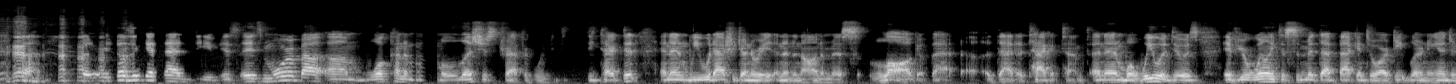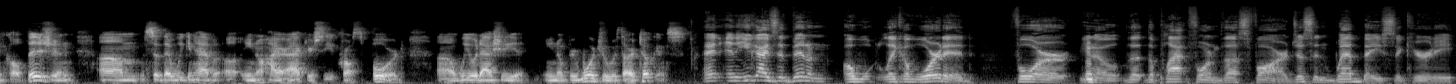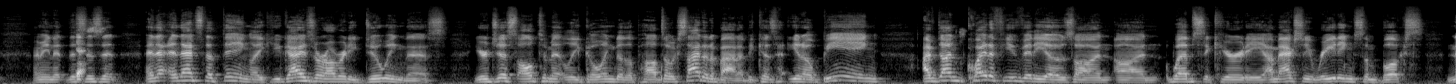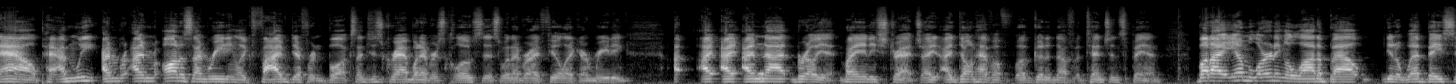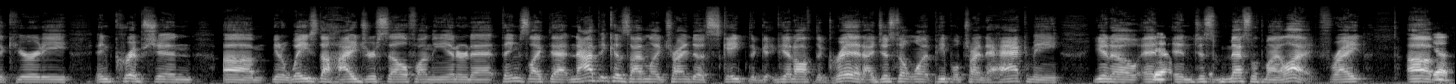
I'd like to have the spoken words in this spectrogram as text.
So it doesn't get that deep. It's it's more about um, what kind of malicious traffic we've detected, and then we would actually generate an anonymous log of that uh, that attack attempt. And then what we would do is, if you're willing to submit that back into our deep learning engine called Vision, um, so that we can have uh, you know higher accuracy across the board, uh, we would actually you know reward you with our tokens. and and you guys have been aw- like awarded for you know the the platform thus far just in web-based security i mean this Yes. isn't and that, and that's the thing like you guys are already doing this you're just ultimately going to the pub. So excited about it because you know being i've done quite a few videos on on web security. I'm actually reading some books now. I'm i'm i'm honest i'm reading like five different books. I just grab whatever's closest whenever i feel like i'm reading I, I, I'm not brilliant by any stretch. I, I don't have a, a good enough attention span. But I am learning a lot about, you know, web-based security, encryption, um, you know, ways to hide yourself on the internet, things like that. Not because I'm like trying to escape to get off the grid. I just don't want people trying to hack me, you know, and, Yeah. and just mess with my life, right? Um, Yeah,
